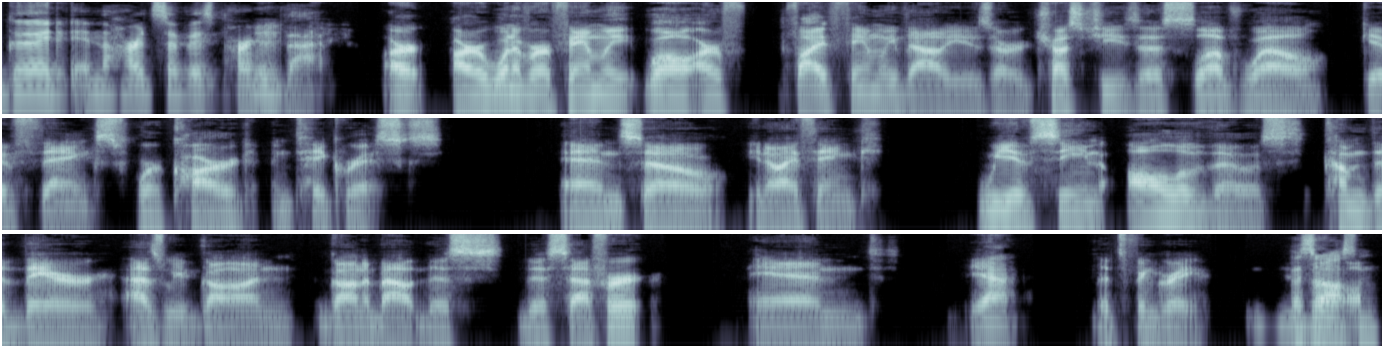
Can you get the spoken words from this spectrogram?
good and the hard stuff is part mm. of that. Our, our, one of our family, well, our five family values are trust Jesus, love well, give thanks, work hard, and take risks. And so, you know, I think we have seen all of those come to bear as we've gone gone about this this effort. And yeah, it's been great. That's so, awesome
